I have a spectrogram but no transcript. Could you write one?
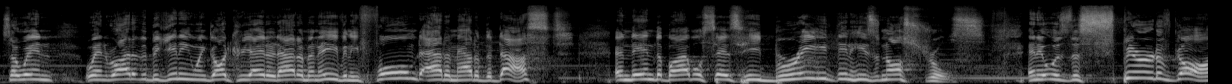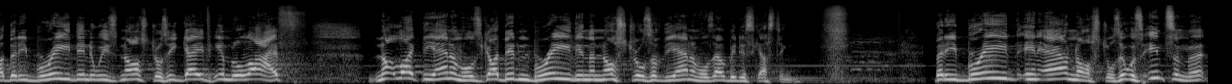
So when, when right at the beginning, when God created Adam and Eve and he formed Adam out of the dust, and then the Bible says he breathed in his nostrils. And it was the Spirit of God that he breathed into his nostrils. He gave him life. Not like the animals. God didn't breathe in the nostrils of the animals. That would be disgusting. But he breathed in our nostrils. It was intimate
